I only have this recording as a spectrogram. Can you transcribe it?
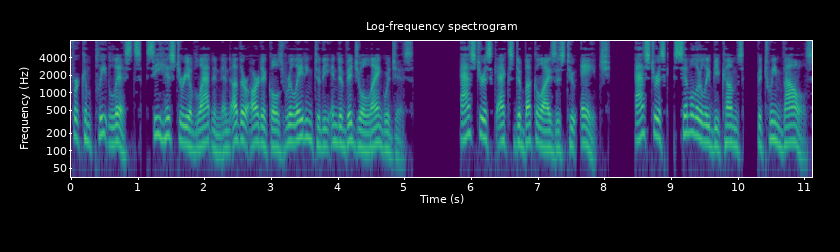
For complete lists, see History of Latin and other articles relating to the individual languages. Asterisk x debuccalizes to h. Asterisk similarly becomes between vowels,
